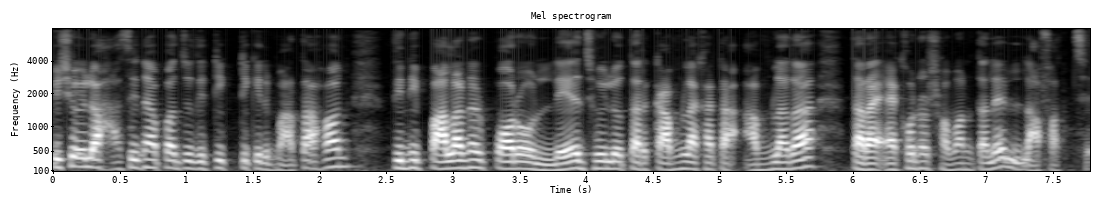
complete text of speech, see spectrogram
বিষয় হইল হাসিনা আপা যদি টিকটিকির মাথা হন, তিনি পালানোর পরও লেজ হইল তার কামলা খাটা আমলারা, তারা এখনও সমানতালে লাফাচ্ছে।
